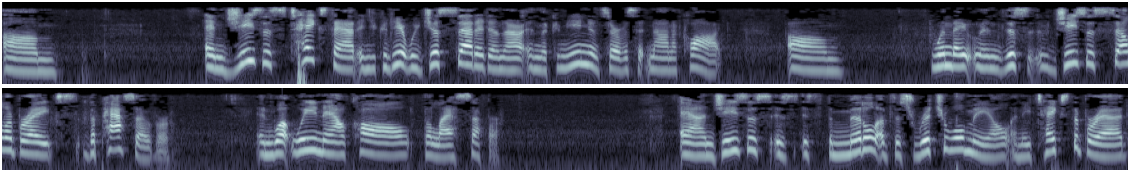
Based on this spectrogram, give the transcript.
Um, and Jesus takes that, and you can hear. We just said it in our in the communion service at nine o'clock. Um, when they when this Jesus celebrates the Passover, in what we now call the Last Supper. And Jesus is, is the middle of this ritual meal and he takes the bread,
